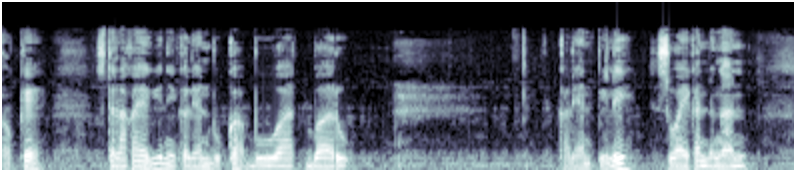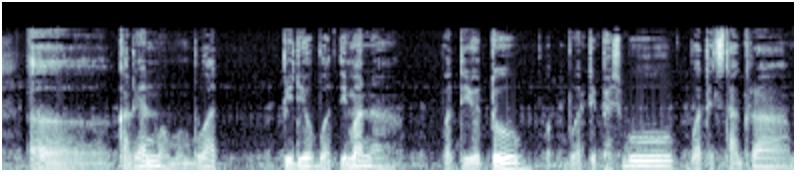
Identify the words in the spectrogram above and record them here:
Oke? Setelah kayak gini kalian buka buat baru. Kalian pilih sesuaikan dengan uh, kalian mau membuat video buat di mana? Buat di YouTube buat di Facebook buat Instagram.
